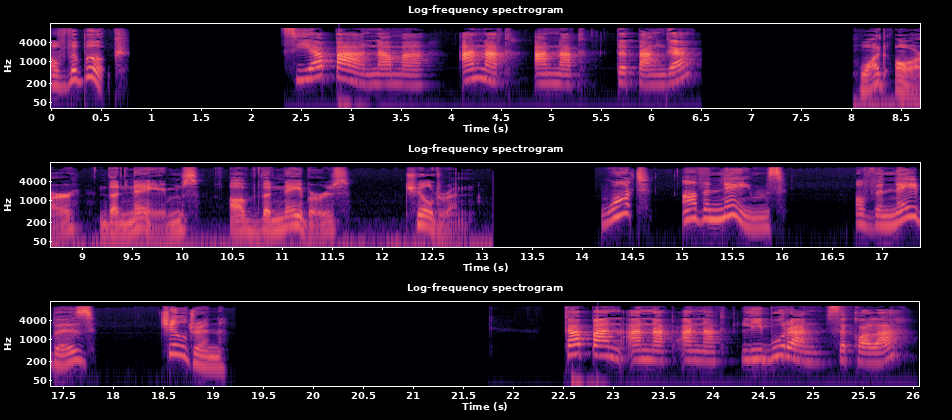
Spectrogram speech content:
of the book? Siapa nama anak-anak tetangga? What are the names of the neighbors' children? What are the names of the neighbors' children? Kapan anak-anak liburan sekolah?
